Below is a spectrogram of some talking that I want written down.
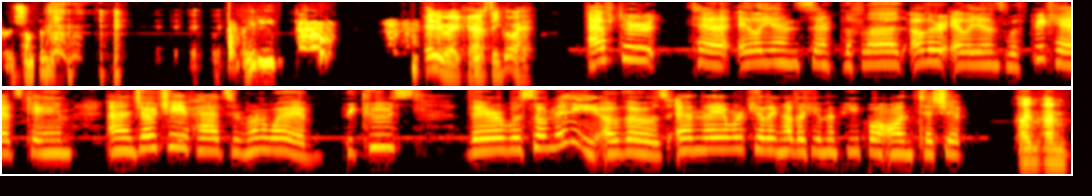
or something. Maybe. anyway, Cassie, go ahead. After aliens sent the flood, other aliens with big heads came, and Joe Chief had to run away because there was so many of those, and they were killing other human people on the ship. I'm, I'm,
